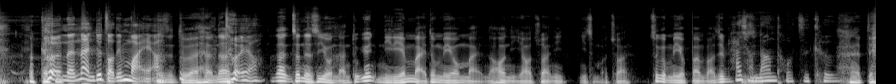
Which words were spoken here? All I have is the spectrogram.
可能，那你就早点买啊。对，那 对啊，那真的是有难度，因为你连买都没有买，然后你要赚，你你怎么赚？这个没有办法，就他想当投资客。对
